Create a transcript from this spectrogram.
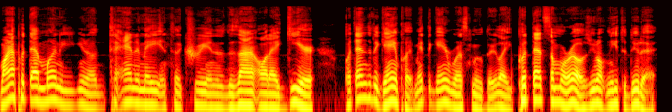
why not put that money, you know, to animate and to create and to design all that gear? Put that into the gameplay. Make the game run smoother. Like put that somewhere else. You don't need to do that.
